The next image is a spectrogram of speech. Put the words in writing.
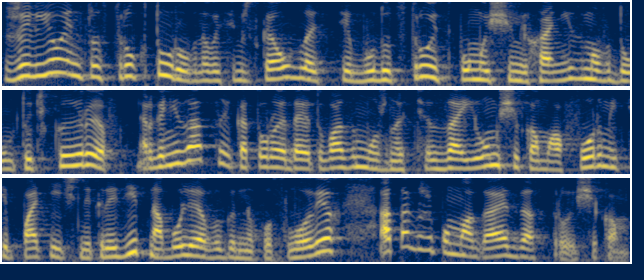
Жилье и инфраструктуру в Новосибирской области будут строить с помощью механизмов Дом.РФ. Организации, которая дает возможность заемщикам оформить ипотечный кредит на более выгодных условиях, а также помогает застройщикам.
